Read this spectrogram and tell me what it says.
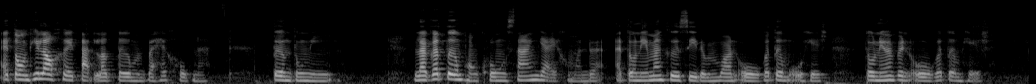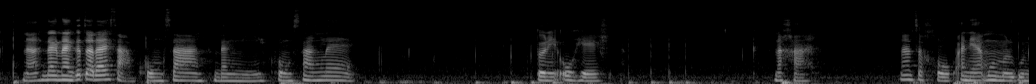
ไอ้ตรงที่เราเคยตัดเราเติมมันไปให้ครบนะ เติมตรงนี้ แล้วก็เติมของโครงสร้างใหญ่ของมันด้วย ไอ้ตรงนี้มันคือ C ดับบล O ก็เติม OH ตรงนี้มันเป็น O ก็เติม H นะ ดังนั้นก็จะได้ 3 โครงสร้าง ดังนี้ โครงสร้างแรก ตัวนี้ OH นะคะ น่าจะครบ อันนี้มวลโมเลกุล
